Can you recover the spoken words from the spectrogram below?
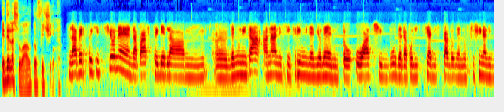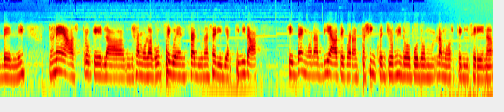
e della sua autofficina. La perquisizione da parte della, mh, eh, dell'unità analisi crimine violento OACV della Polizia di Stato nell'officina di Belli non è altro che la, diciamo, la conseguenza di una serie di attività che vengono avviate 45 giorni dopo la morte di Serena.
